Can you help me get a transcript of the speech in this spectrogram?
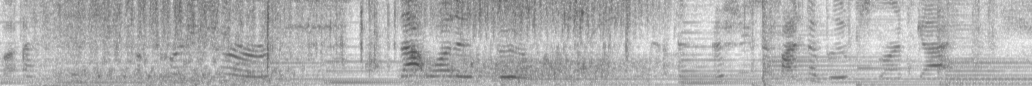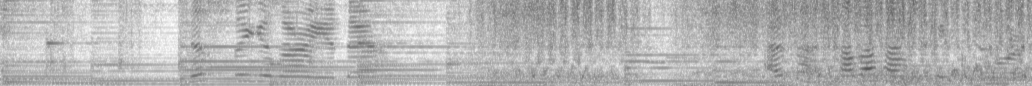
But I think I'm pretty sure that one is boom. I just need to find the boom slime guy. This thing is already in there. I just I have to pick for it?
